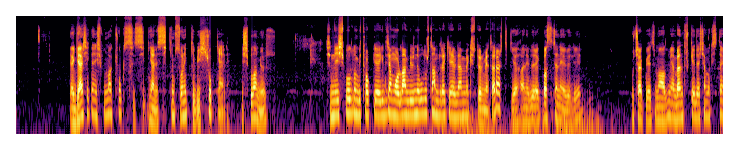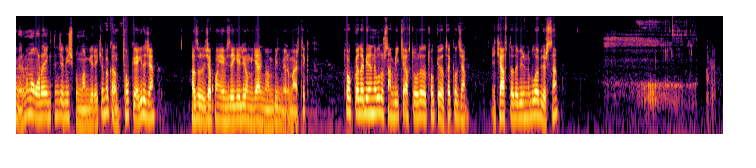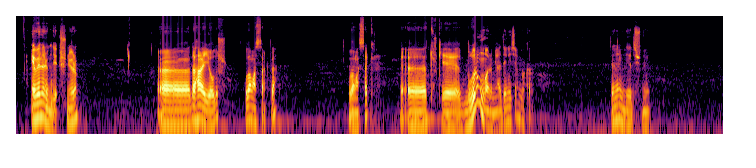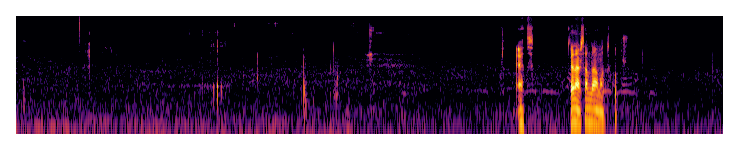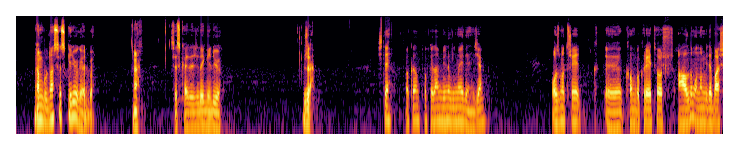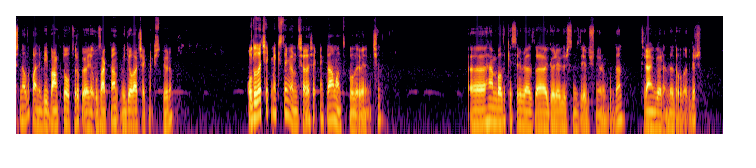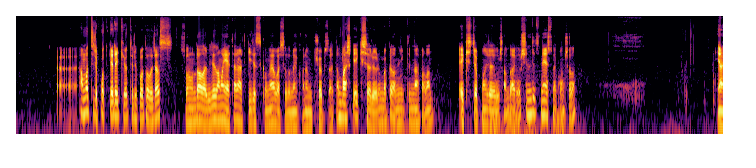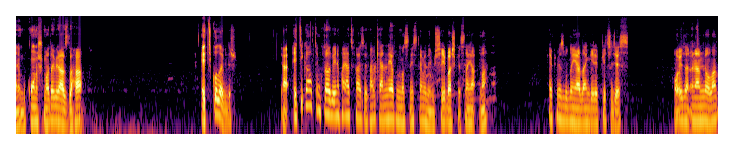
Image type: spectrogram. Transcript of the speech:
ya gerçekten iş bulmak çok yani Sikkim Sonic gibi iş çok yani. İş bulamıyoruz. Şimdi iş buldum bir Tokyo'ya gideceğim. Oradan birini bulursam direkt evlenmek istiyorum. Yeter artık ya. Hani direkt basacaksın evliliği. Uçak biletimi aldım. Yani ben Türkiye'de yaşamak istemiyorum ama oraya gidince bir iş bulmam gerekiyor. Bakalım Tokyo'ya gideceğim. Hazır Japonya vize geliyor mu gelmiyor mu bilmiyorum artık. Tokyo'da birini bulursam bir iki hafta orada da Tokyo'da takılacağım. İki haftada birini bulabilirsem evlenirim diye düşünüyorum. Ee, daha iyi olur. Bulamazsak da bulamazsak ee, Türkiye bulurum umarım ya deneyeceğim bakalım. Denerim diye düşünüyorum. Evet. Denersem daha mantıklı olur. Ben buradan ses geliyor galiba. Heh. Ses kaydedici de geliyor. Güzel. İşte bakalım Tokyo'dan birini bulmayı deneyeceğim. Osmo Tra- e, Combo Creator aldım. Onun bir de başlığını alıp hani bir bankta oturup öyle uzaktan videolar çekmek istiyorum. Odada çekmek istemiyorum. Dışarıda çekmek daha mantıklı oluyor benim için. Ee, hem Balıkesir'i biraz daha görebilirsiniz diye düşünüyorum buradan. Tren garında da olabilir. Ee, ama tripod gerekiyor. Tripod alacağız. Sonunda alabileceğiz ama yeter artık iyice sıkılmaya başladım. Ekonomi çöp zaten. Başka ek iş arıyorum. Bakalım LinkedIn'den falan ek iş Japonca bulursam daha iyi olur. Şimdi ne üstüne konuşalım? Yani bu konuşmada biraz daha etik olabilir. Ya etik altın kural benim hayat felsefem. Kendine yapılmasını istemediğim bir şeyi başkasına yapma. Hepimiz bu dünyadan gelip geçeceğiz. O yüzden önemli olan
